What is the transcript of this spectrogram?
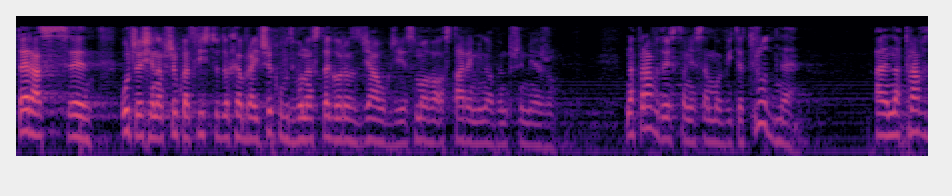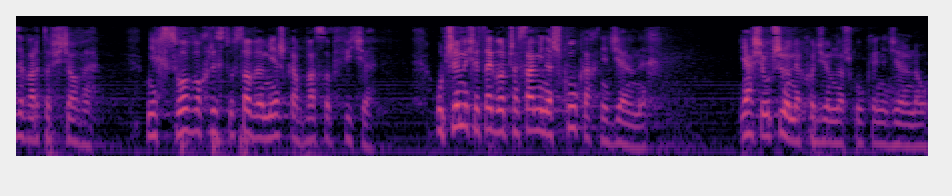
Teraz y, uczę się na przykład listu do Hebrajczyków 12 rozdziału, gdzie jest mowa o Starym i Nowym Przymierzu. Naprawdę jest to niesamowite, trudne, ale naprawdę wartościowe. Niech Słowo Chrystusowe mieszka w Was obficie. Uczymy się tego czasami na szkółkach niedzielnych. Ja się uczyłem, jak chodziłem na szkółkę niedzielną.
